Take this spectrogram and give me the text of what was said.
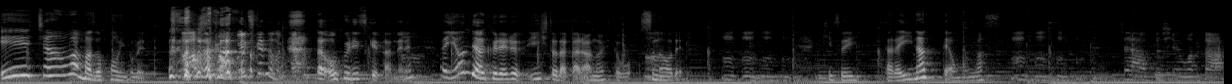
？A ちゃんはまず本読めって。あ送りつけたのか。送りつけたんでね。うん。読んではくれるいい人だからあの人も素直でうん。うんうんうん気づいたらいいなって思います。うんうんうんうん。じゃあ私はまた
